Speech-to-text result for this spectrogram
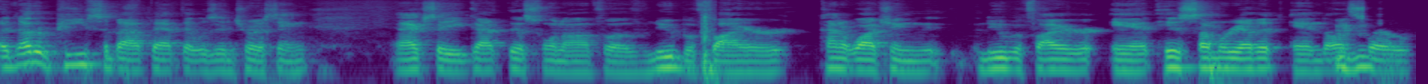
Another piece about that that was interesting. I actually got this one off of Noobifier, kind of watching Noobifier and his summary of it, and also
